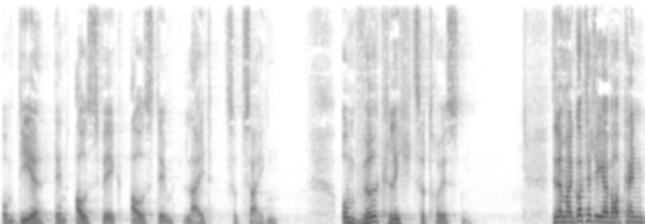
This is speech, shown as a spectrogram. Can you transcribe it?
um dir den Ausweg aus dem Leid zu zeigen, um wirklich zu trösten. Seht einmal, Gott hätte ja überhaupt keinen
